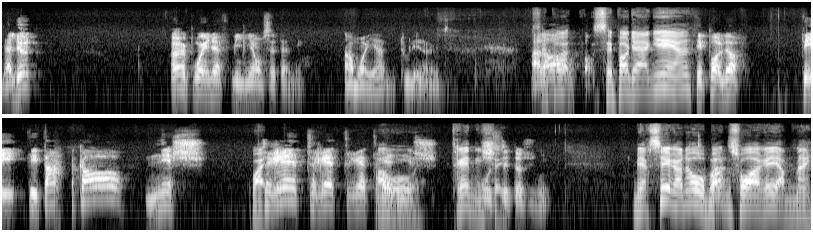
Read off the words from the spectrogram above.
la lutte, 1,9 million cette année, en moyenne, tous les lundis. Alors, c'est pas gagné, hein? T'es pas là. T'es es encore niche. Ouais. Très, très, très, très Ah niche. ouais. Très Aux niché. États-Unis. Merci, Renaud. Bonne soirée. À demain.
